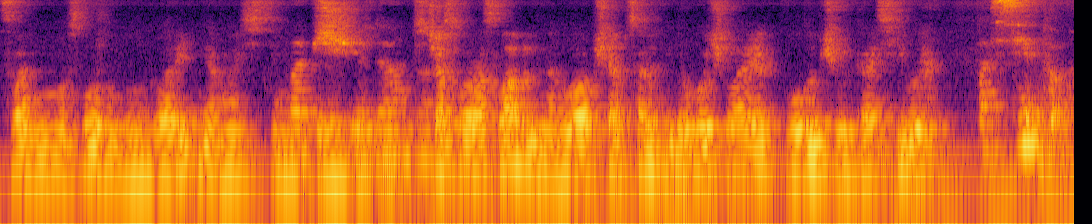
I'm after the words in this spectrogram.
с вами ну, сложно было говорить, нервная система. Вообще, да, да. Сейчас вы расслаблены, вы вообще абсолютно другой человек, вы улыбчивый, красивый. Спасибо.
